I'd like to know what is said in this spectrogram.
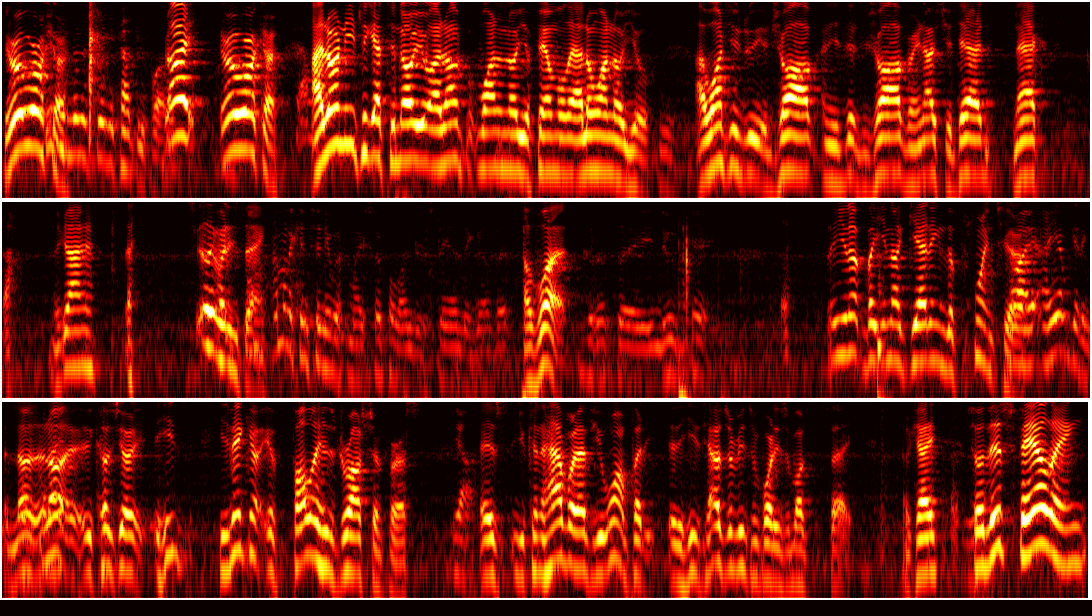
You're a He's worker. administering the country for him. Right, you're a worker. I don't need to get to know you. I don't want to know your family. I don't want to know you. I want you to do your job, and you did your job. Very nice. You're dead. Next. Ah. Okay. That's really what he's saying. I'm going to continue with my simple understanding of it. Of what? That it's a new king. You know, but you're not getting the point here. No, I, I am getting the No, point, no, but I- because you're he's he's making you follow his drasha first. Yeah. Is you can have whatever you want, but he has a reason for what he's about to say. Okay, so this failing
